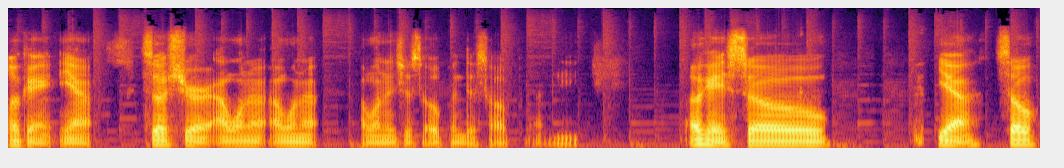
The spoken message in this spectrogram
Okay, yeah. So sure, I wanna, I wanna, I wanna just open this up. Okay, so yeah, so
